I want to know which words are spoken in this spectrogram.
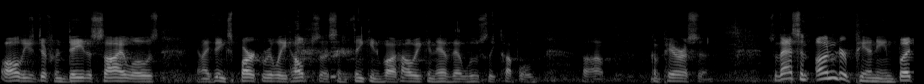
all these different data silos, and I think Spark really helps us in thinking about how we can have that loosely coupled uh, comparison. So that's an underpinning, but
